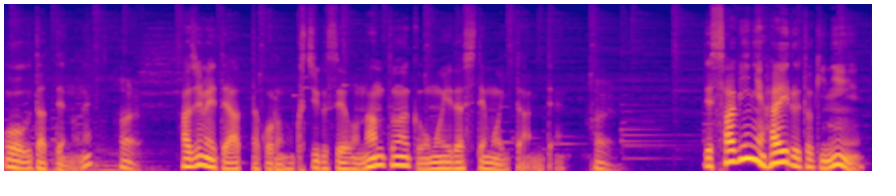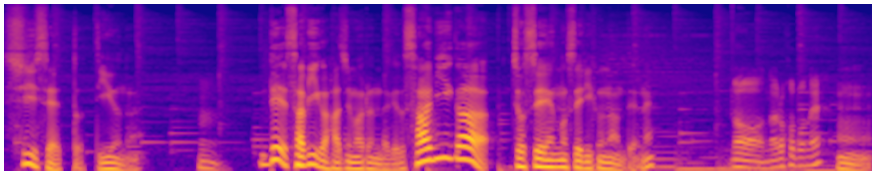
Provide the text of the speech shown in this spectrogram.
を歌ってんのね。はい。初めて会った頃の口癖をなんとなく思い出してもいたみたいな。はい。でサビに入る時に「シーセット」って言うのよ。うん。でサビが始まるんだけどサビが女性のセリフなんだよね。ああなるほどね。うん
